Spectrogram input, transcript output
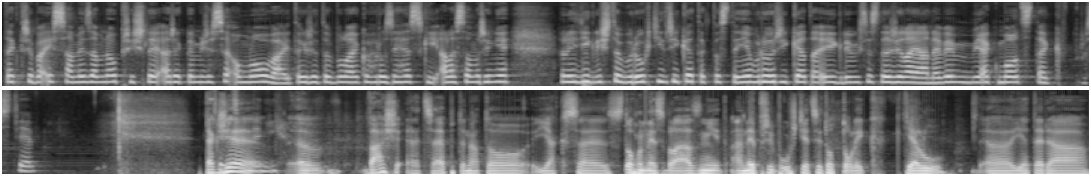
tak třeba i sami za mnou přišli a řekli mi, že se omlouvají, takže to bylo jako hrozně hezký. Ale samozřejmě lidi, když to budou chtít říkat, tak to stejně budou říkat a i kdybych se snažila, já nevím jak moc, tak prostě takže eh, váš recept na to, jak se z toho nezbláznit a nepřipouštět si to tolik k tělu, eh, je teda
